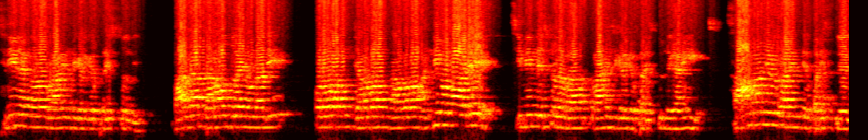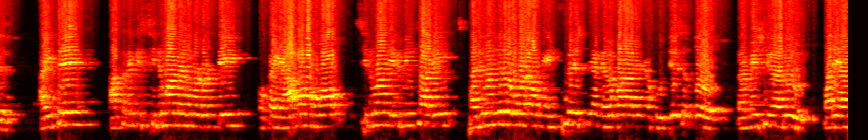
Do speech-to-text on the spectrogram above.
సినీ రంగంలో రాణించగలిగే పరిస్థితుంది బాగా ధనవంతులై ఉండాలి కులబలం జనబలం ధనబలం అన్ని ఉన్నవాడే సినీ ఇండస్ట్రీలో రాణించగలిగే పరిస్థితి ఉంది కానీ సామాన్యులు రాణించే పరిస్థితి లేదు. అయితే అతనికి సినిమా మీద ఉన్నటువంటి ఒక వ్యామోహం సినిమా నిర్మించాలి పది మందిలో కూడా ఒక ఇన్స్పిరేషన్గా నిలబడాలి అనే ఉద్దేశంతో రమేష్ గారు మరి ఆ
